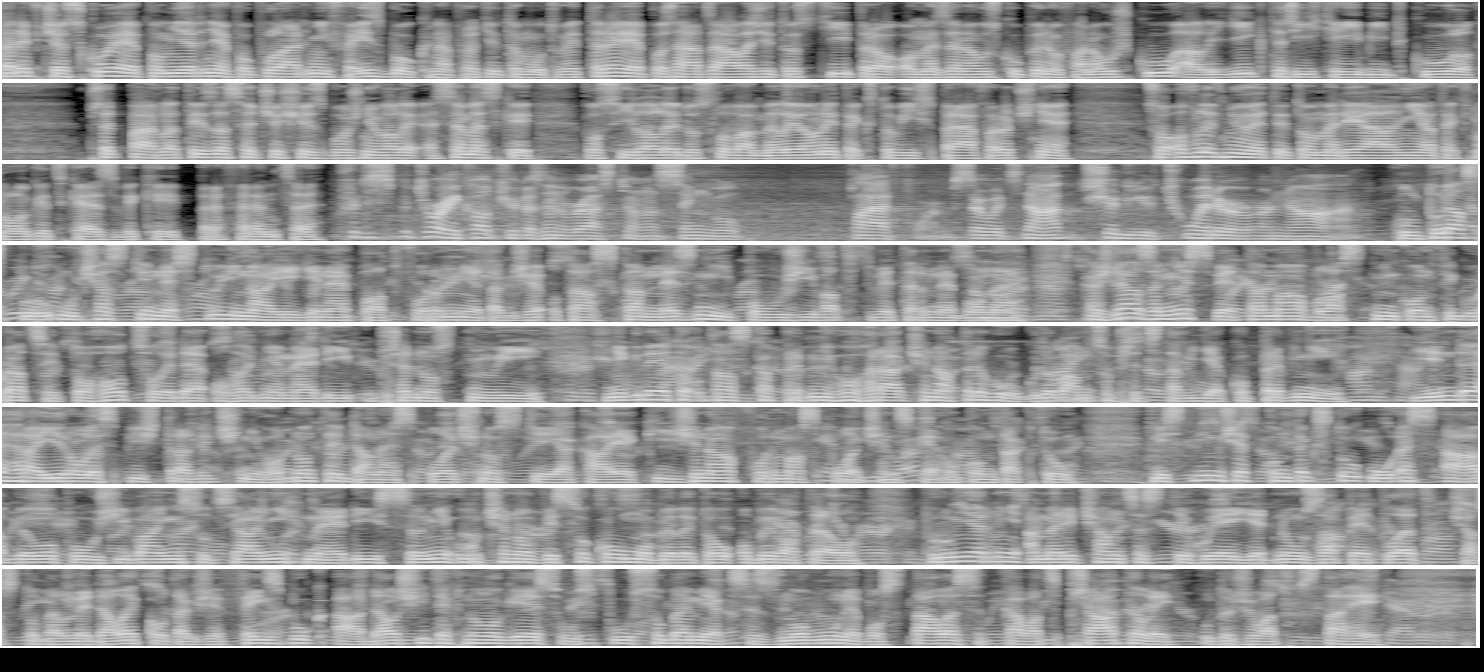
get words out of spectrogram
Tady v Česku je poměrně populární Facebook, naproti tomu Twitter je pořád záležitostí pro omezenou skupinu fanoušků a lidí, kteří chtějí být cool. Před pár lety zase Češi zbožňovali SMSky, posílali doslova miliony textových zpráv ročně. Co ovlivňuje tyto mediální a technologické zvyky, preference? Participatory culture doesn't rest on a single Kultura spoluúčasti nestojí na jediné platformě, takže otázka nezní používat Twitter nebo ne. Každá země světa má vlastní konfiguraci toho, co lidé ohledně médií upřednostňují. Někde je to otázka prvního hráče na trhu, kdo vám co představí jako první. Jinde hrají roli spíš tradiční hodnoty dané společnosti, jaká je kýžená forma společenského kontaktu. Myslím, že v kontextu USA bylo používání sociálních médií silně určeno vysokou mobilitou obyvatel. Průměrný Američan se stěhuje jednou za pět let, často velmi daleko, takže Facebook a další technologie jsou způsobem, jak se znovu nebo stále setkávat s přáteli, udržovat vztahy.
